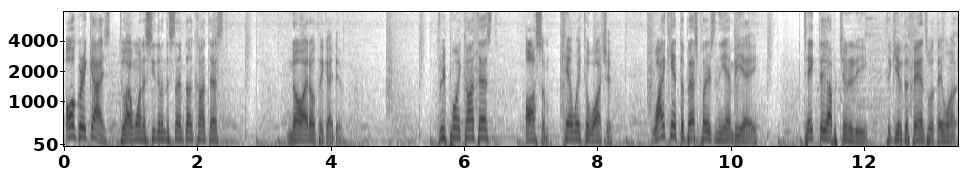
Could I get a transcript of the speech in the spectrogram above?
All great guys. Do I want to see them in the slam dunk contest? No, I don't think I do. Three point contest? Awesome. Can't wait to watch it. Why can't the best players in the NBA take the opportunity to give the fans what they want,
